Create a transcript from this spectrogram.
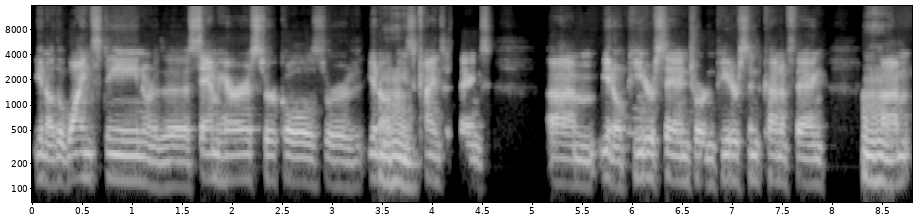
you know the Weinstein or the Sam Harris circles or you know Mhm. these kinds of things, um, you know Peterson, Jordan Peterson kind of thing. Mhm. Um,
